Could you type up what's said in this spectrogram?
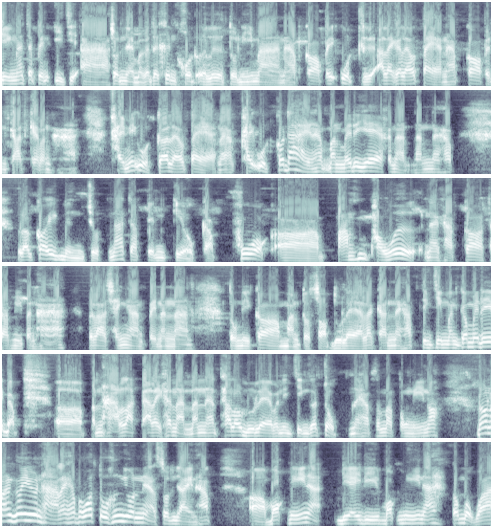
ริงๆน่าจะเป็น EGR ส่วนใหญ่มันก็จะขึ้นโคดเออร์เลอร์ตัวนี้มานะครับก็ไปอุดหรืออะไรก็แล้วแต่นะครับ ก็เป็นการแก้ปัญหา ใครไม่อุดก็แล้วแต่นะครับใครอุดก็ได้นะครับ มันไม่ได้แย่ขนาดนั้นนะครับ แล้วก็อีกหนึ่งจุดน่าจะเป็นเกี่ยวกับพวกปั๊ม power นะครับก็จะมีปัญหาเวลาใช้งานไปนานๆ ตรงนี้ก็มันตรวจสอบดูแลแล้วกันนะครับ จริง ๆ มันก็ไม่ได้แบบปัญหาหลักอะไรขนาดนั้นนะถ้าเราดูแลมันจริง ๆ ก็จบนะครับสำหรับตรงนี้เนาะนอกนั้นก็ไม่มีปัญหาอะไรครับเพราะว่าตัวเครื่องยนต์เนี่ยส่วนใหญ่นะครับบล็อกนี้เนี่ย DID บล็อกนี้นะต้องบอกว่า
